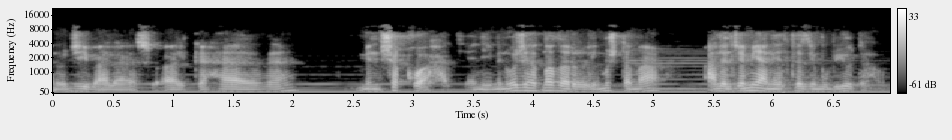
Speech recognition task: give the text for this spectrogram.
أن أجيب على سؤال كهذا من شق واحد. يعني من وجهة نظر المجتمع على الجميع أن يلتزموا بيوتهم.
